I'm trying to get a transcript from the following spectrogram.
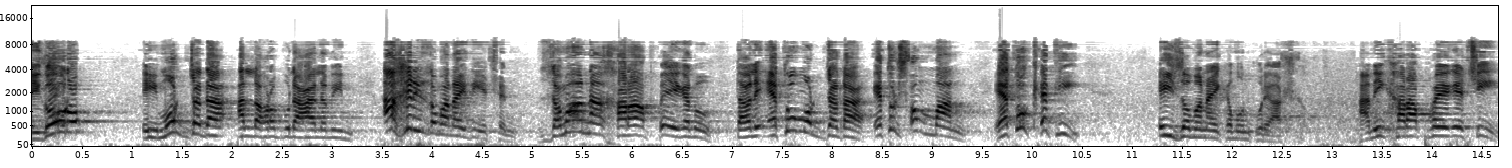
এই গৌরব, এই মর্যাদা আল্লাহ রব্বুল আলমিন আখেরি জমানায় দিয়েছেন। জমানা খারাপ হয়ে গেল, তাহলে এত মর্যাদা, এত সম্মান এত খ্যাতি এই জমানায় কেমন করে আসলো? আমি খারাপ হয়ে গেছি।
